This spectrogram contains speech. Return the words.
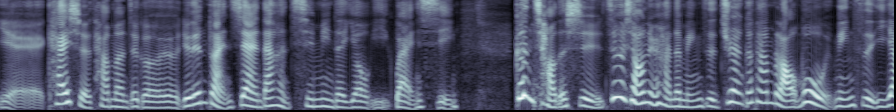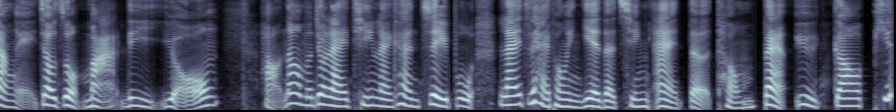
也开始了他们这个有点短暂但很亲密的友谊关系。更巧的是，这个小女孩的名字居然跟他们老母名字一样，诶，叫做玛丽永。好，那我们就来听来看这一部来自海鹏影业的《亲爱的同伴》预告片。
